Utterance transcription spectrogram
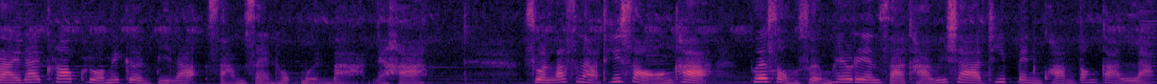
รายได้ครอบครัวไม่เกินปีละ 360,000 บาทนะคะ ส่วนลักษณะที่ 2 ค่ะ เพื่อส่งเสริมให้เรียนสาขาวิชาที่เป็นความต้องการหลัก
